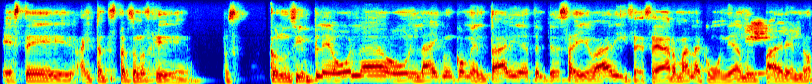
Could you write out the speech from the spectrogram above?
este, hay tantas personas que, pues, con un simple hola o un like, un comentario, ya te empiezas a llevar y se, se arma la comunidad muy padre, ¿no?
